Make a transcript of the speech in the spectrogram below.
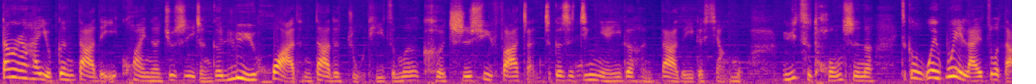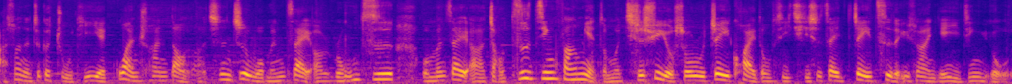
当然还有更大的一块呢，就是整个绿化很大的主题，怎么可持续发展，这个是今年一个很大的一个项目。与此同时呢，这个为未来做打算的这个主题也贯穿到呃，甚至我们在呃融资，我们在呃找资金方面怎么持续有收入这一块东西，其实在这一次的预算也已经有。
